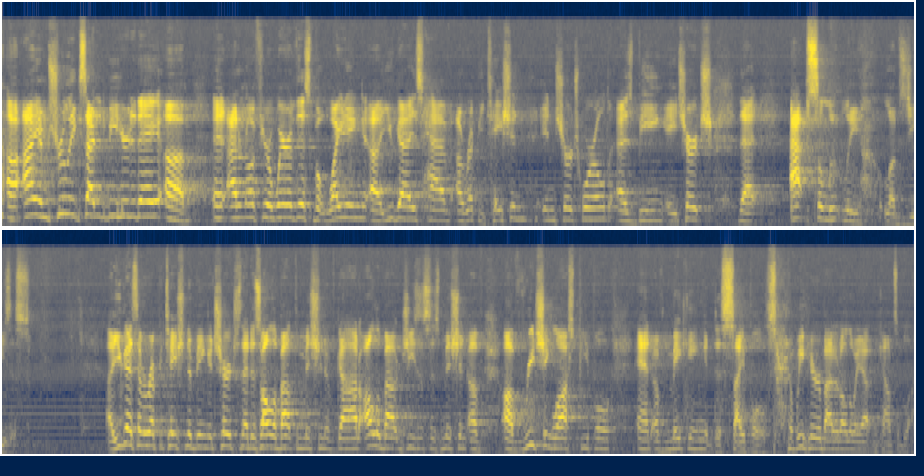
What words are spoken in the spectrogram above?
Uh, I am truly excited to be here today. Uh, I don't know if you're aware of this, but Whiting, uh, you guys have a reputation in church world as being a church that absolutely loves Jesus. Uh, you guys have a reputation of being a church that is all about the mission of God, all about Jesus' mission of, of reaching lost people and of making disciples. We hear about it all the way out in Council Bluffs.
